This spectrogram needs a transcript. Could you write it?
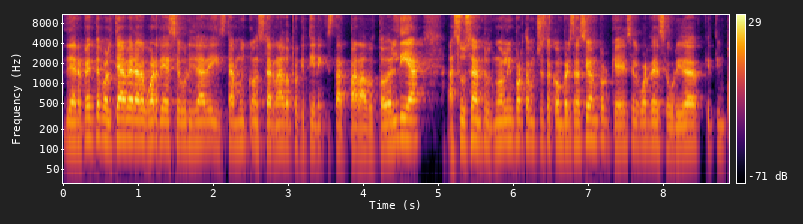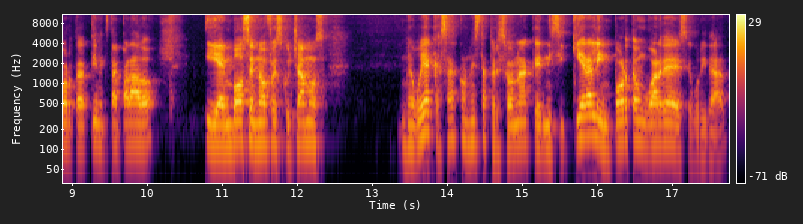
de repente voltea a ver al guardia de seguridad y está muy consternado porque tiene que estar parado todo el día. A Susan pues, no le importa mucho esta conversación porque es el guardia de seguridad, ¿qué te importa? Tiene que estar parado. Y en voz en off escuchamos, me voy a casar con esta persona que ni siquiera le importa un guardia de seguridad.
